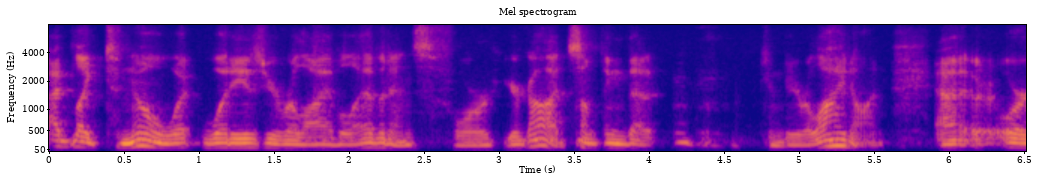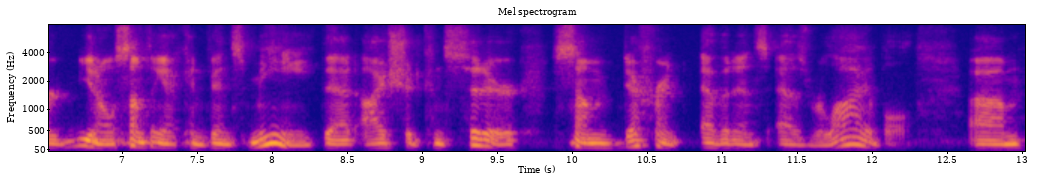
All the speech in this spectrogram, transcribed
I'd like to know what what is your reliable evidence for your God, something that can be relied on uh, or you know something that convinced me that i should consider some different evidence as reliable um,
